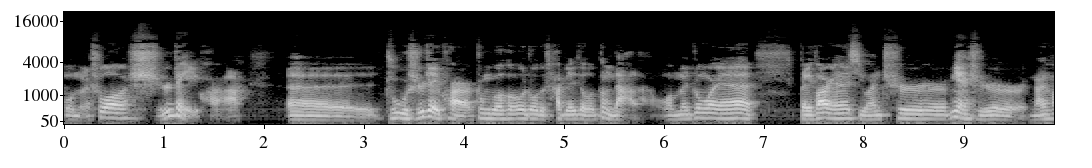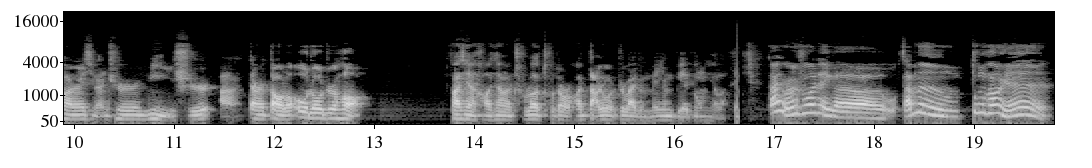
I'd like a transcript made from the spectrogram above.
我们说食这一块啊，呃，主食这块，中国和欧洲的差别就更大了。我们中国人，北方人喜欢吃面食，南方人喜欢吃米食啊，但是到了欧洲之后。发现好像除了土豆和大肉之外就没什么别的东西了。当然有人说这个咱们东方人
